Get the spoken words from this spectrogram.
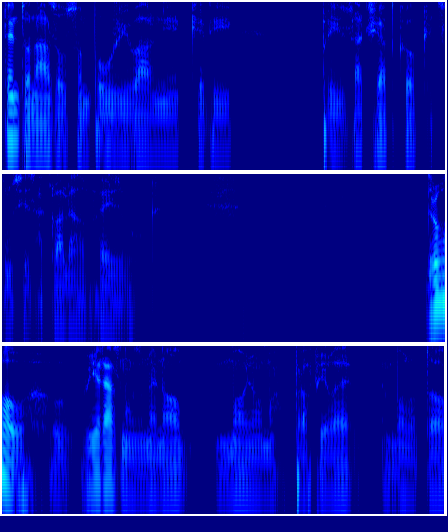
Tento názov som používal niekedy pri začiatkoch, keď som si zakladal Facebook. Druhou výraznou zmenou v mojom profile bolo to,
